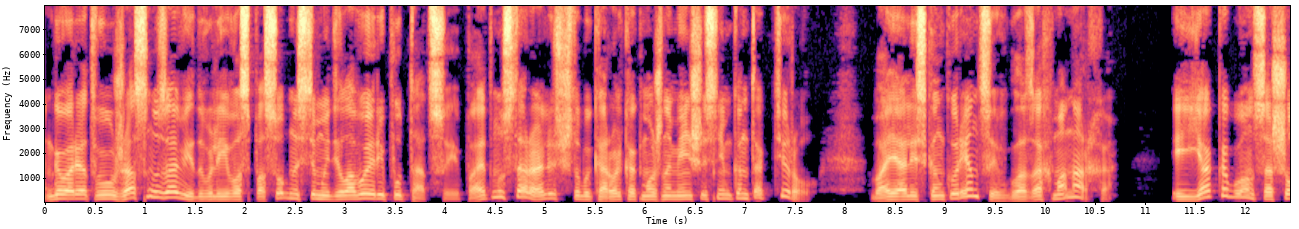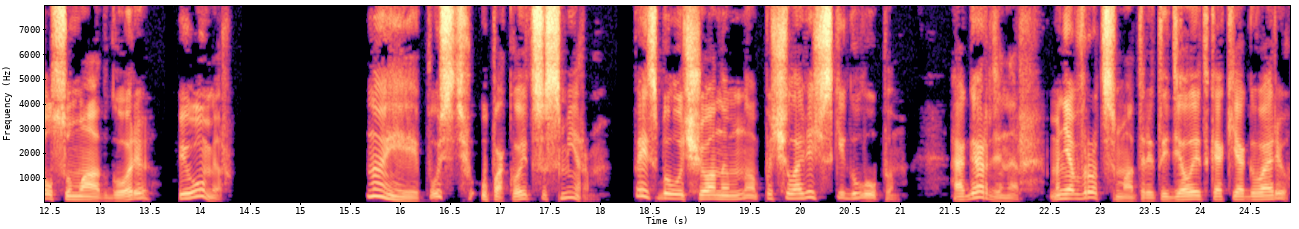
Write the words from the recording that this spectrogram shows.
Говорят, вы ужасно завидовали его способностям и деловой репутации, поэтому старались, чтобы король как можно меньше с ним контактировал. Боялись конкуренции в глазах монарха. И якобы он сошел с ума от горя и умер. Ну и пусть упокоится с миром. Пейс был ученым, но по-человечески глупым. А Гардинер мне в рот смотрит и делает, как я говорю.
